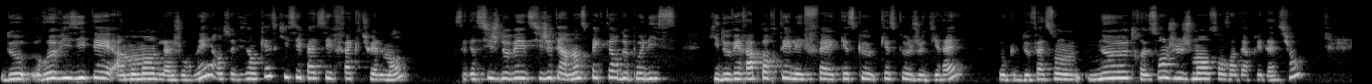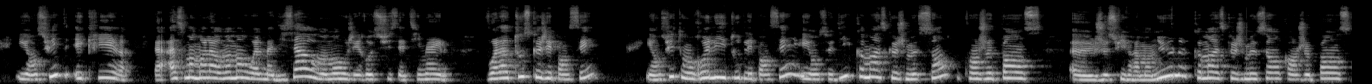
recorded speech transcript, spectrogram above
de revisiter un moment de la journée en se disant qu'est-ce qui s'est passé factuellement? C'est-à-dire si si j'étais un inspecteur de police qui devait rapporter les faits, qu'est-ce que, qu'est-ce que je dirais? Donc de façon neutre, sans jugement, sans interprétation. Et ensuite, écrire bah, à ce moment-là, au moment où elle m'a dit ça, au moment où j'ai reçu cet email, voilà tout ce que j'ai pensé. Et ensuite, on relit toutes les pensées et on se dit comment est-ce que je me sens quand je pense euh, je suis vraiment nulle? Comment est-ce que je me sens quand je pense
